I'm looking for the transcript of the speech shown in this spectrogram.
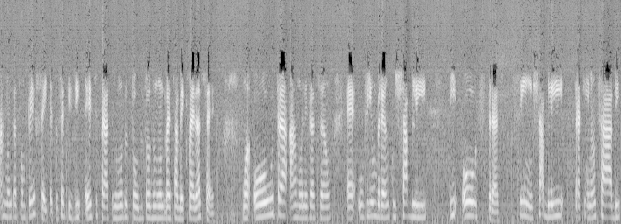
harmonização perfeita. Se você pedir esse prato no mundo todo, todo mundo vai saber que vai dar certo. Uma outra harmonização é o vinho branco Chablis e ostras sim, Chablis, para quem não sabe,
